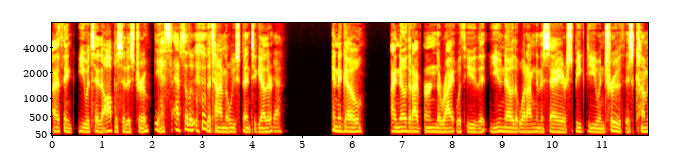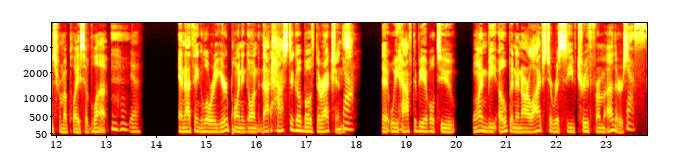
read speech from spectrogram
I think you would say the opposite is true. Yes, absolutely. The time that we've spent together, Yeah. and to go, I know that I've earned the right with you. That you know that what I'm going to say or speak to you in truth is comes from a place of love. Mhm. Yeah. And I think Lori, your point of going that has to go both directions. Yeah. That we have to be able to one be open in our lives to receive truth from others. Yes.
